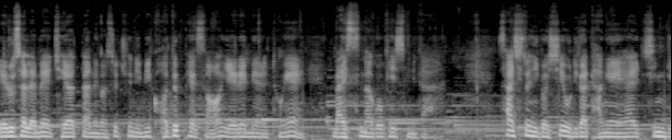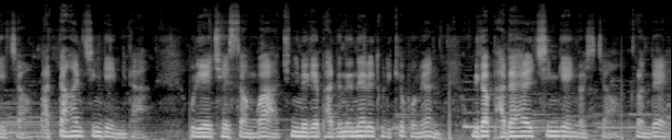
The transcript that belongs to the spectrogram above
예루살렘의 죄였다는 것을 주님이 거듭해서 예레미야를 통해 말씀하고 계십니다. 사실은 이것이 우리가 당해야 할 징계죠. 마땅한 징계입니다. 우리의 죄성과 주님에게 받은 은혜를 돌이켜 보면 우리가 받아야 할 징계인 것이죠. 그런데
